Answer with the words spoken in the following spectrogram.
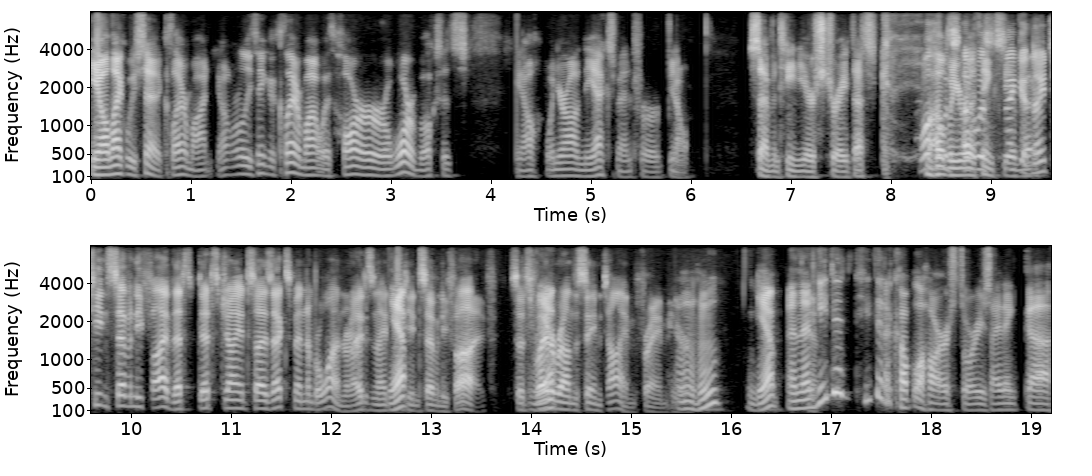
you know like we said Claremont you don't really think of Claremont with horror or war books. It's you know when you're on the X Men for you know 17 years straight. That's Well, I was, nobody I really was thinking about. 1975. That's that's Giant Size X Men number one, right? It's 1975. So it's right Yep. around the same time frame here. hmm Yep. And then he did he did a couple of horror stories, I think, uh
